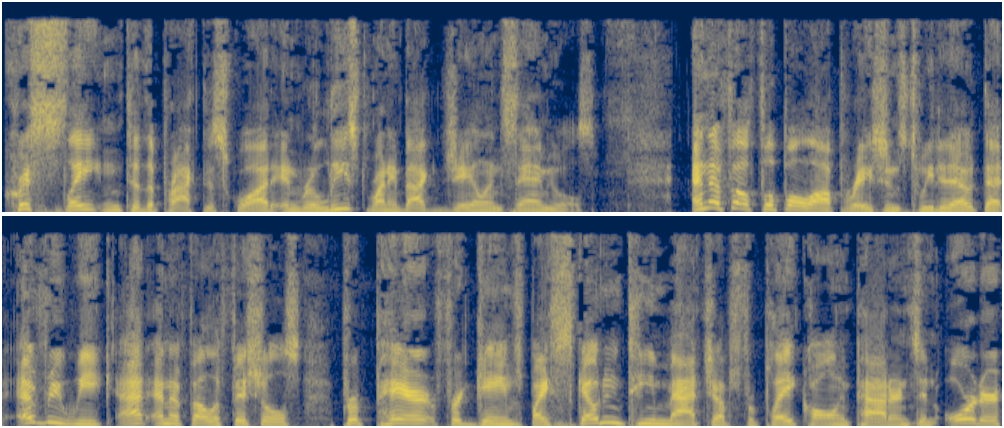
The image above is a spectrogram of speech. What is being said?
Chris Slayton to the practice squad and released running back Jaylen Samuels. NFL football operations tweeted out that every week at NFL officials prepare for games by scouting team matchups for play calling patterns in order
